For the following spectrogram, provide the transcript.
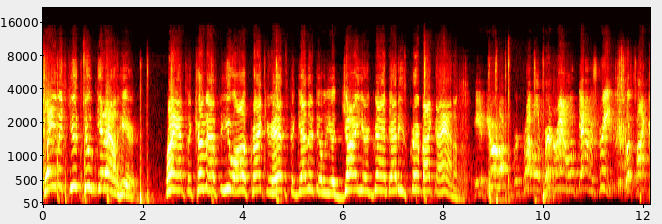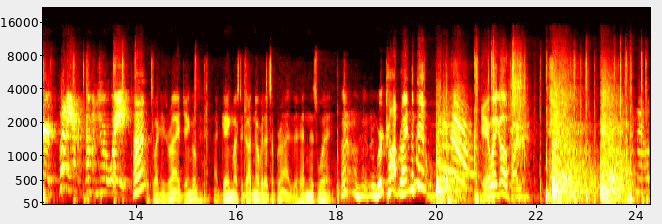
blame it, you two get out here. If I have to come after you, I'll crack your heads together till you jar your granddaddies clear back to Hannah. If you're looking for trouble, turn around and look down the street. Looks like there's plenty of it coming your way. Huh? Looks like he's right, Jingles. That gang must have gotten over that surprise. They're heading this way. Uh, we're caught right in the middle. Here we go, partner. Now,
